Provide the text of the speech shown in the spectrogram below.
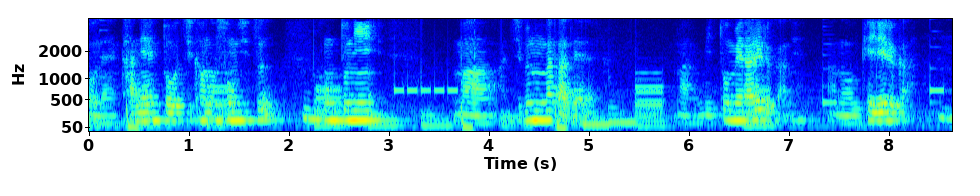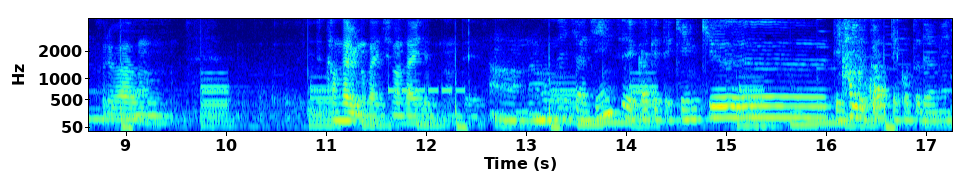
そうね金と時間の損失？うん。本当にまあ自分の中で、まあ、認められるかねあの受け入れるかうん。それは、うん、考えるのが一番大事なんで。ああなるほどね。じゃあ人生かけて研究できるかってことだよね。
